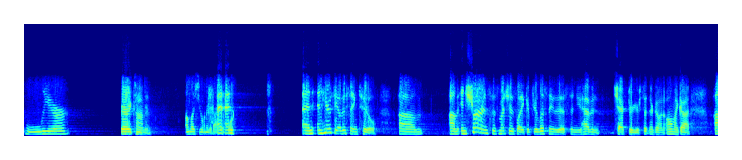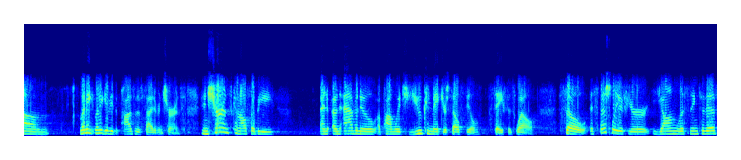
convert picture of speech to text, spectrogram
clear. Very common. Unless you want to go back and, and, and, and here's the other thing too. Um, um, insurance, as much as like if you're listening to this and you haven't checked or you're sitting there going, "Oh my God," um, let me let me give you the positive side of insurance. Insurance can also be an, an avenue upon which you can make yourself feel safe as well. So, especially if you're young listening to this,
